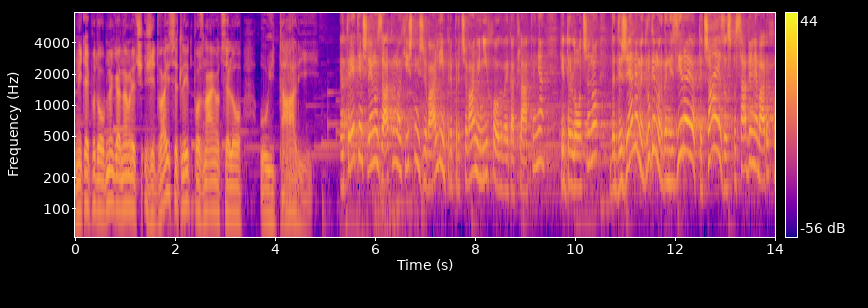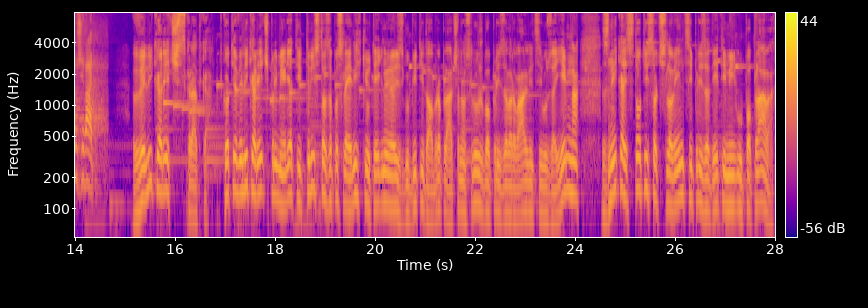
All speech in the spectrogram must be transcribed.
Nekaj podobnega namreč že 20 let poznajo celo v Italiji. V tretjem členu zakona o hišnih živali in preprečevanju njihovega klatenja je določeno, da dežene med drugim organizirajo tečaje za usposabljanje varuhov živali. Velika reč, skratka. Kot je velika reč primerjati 300 zaposlenih, ki utegnejo izgubiti dobro plačano službo pri zavarovalnici vzajemna, z nekaj sto tisoč slovenci prizadetimi v poplavah.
